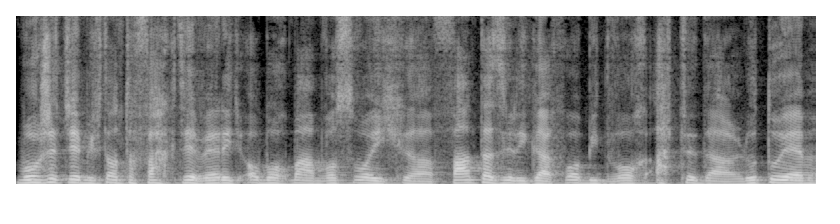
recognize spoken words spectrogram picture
Môžete mi v tomto fakte veriť, oboch mám vo svojich eh, fantasy ligách v obi dvoch a teda ľutujem.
